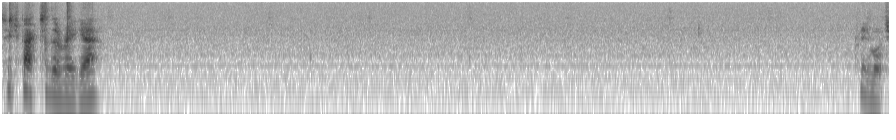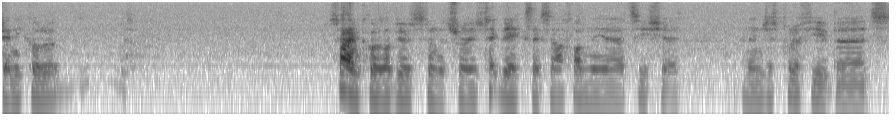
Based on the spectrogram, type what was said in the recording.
Switch back to the rigger. Pretty much any colour. Same colours I've used on the trees. Take the excess off on the uh, t-shirt and then just put a few birds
